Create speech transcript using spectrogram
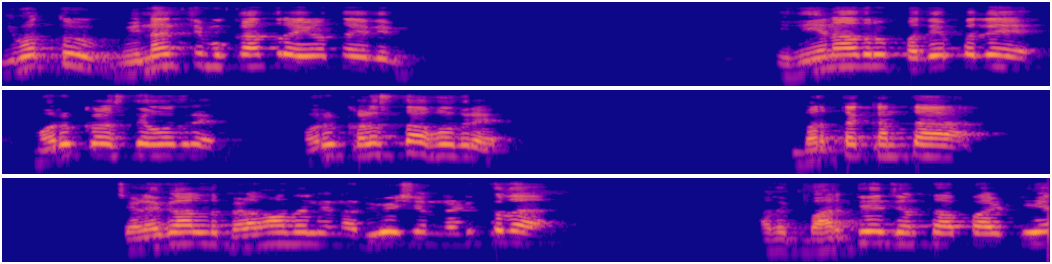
ಇವತ್ತು ವಿನಂತಿ ಮುಖಾಂತರ ಹೇಳ್ತಾ ಇದ್ದೀವಿ ಇದೇನಾದರೂ ಪದೇ ಪದೇ ಮರುಕಳಿಸದೆ ಹೋದ್ರೆ ಮರು ಕಳಿಸ್ತಾ ಹೋದ್ರೆ ಬರ್ತಕ್ಕಂತ ಚಳಿಗಾಲದ ಬೆಳಗಾವದಲ್ಲಿ ಅಧಿವೇಶನ ನಡೀತದ? ಅದಕ್ಕೆ ಭಾರತೀಯ ಜನತಾ ಪಾರ್ಟಿಯ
